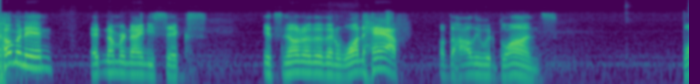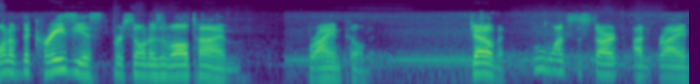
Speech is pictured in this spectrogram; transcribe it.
coming in at number 96, it's none other than one half of the Hollywood Blondes. one of the craziest personas of all time, Brian Pillman. Gentlemen, who wants to start on Brian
